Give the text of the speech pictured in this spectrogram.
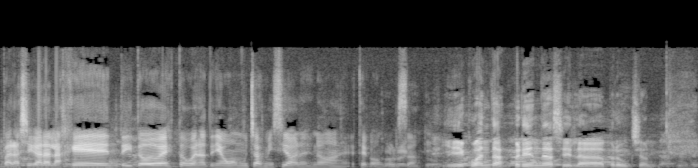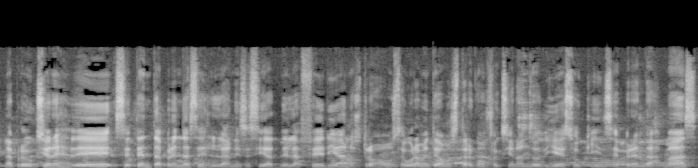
para llegar a la gente y todo esto, bueno, teníamos muchas misiones, ¿no? Este concurso. ¿Y de cuántas prendas es la producción? La producción es de 70 prendas, es la necesidad de la feria. Nosotros vamos, seguramente vamos a estar confeccionando 10 o 15 prendas más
